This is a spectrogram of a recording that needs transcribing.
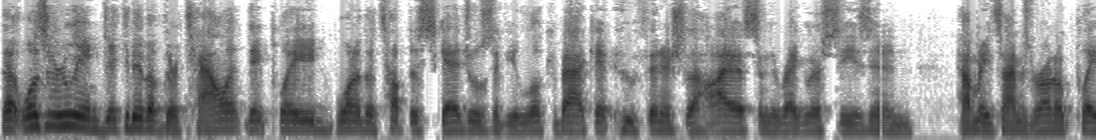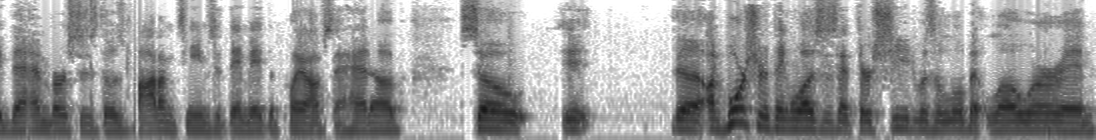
That wasn't really indicative of their talent. They played one of the toughest schedules if you look back at who finished the highest in the regular season how many times Roanoke played them versus those bottom teams that they made the playoffs ahead of. So it, the unfortunate thing was is that their seed was a little bit lower, and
